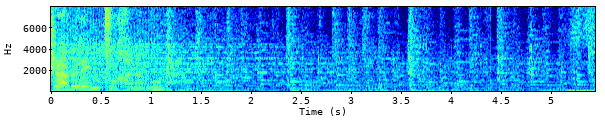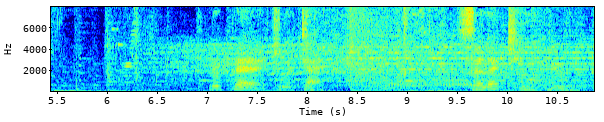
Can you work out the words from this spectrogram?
Traveling to Hanamura. Prepare to attack. Select your hero.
